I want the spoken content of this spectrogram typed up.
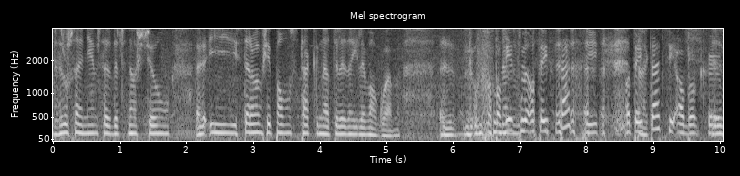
wzruszeniem, serdecznością y, i starałam się pomóc tak na tyle, na ile mogłam. Y, u- u nas- Powiedzmy o tej stacji, o tej Tak. stacji obok Y,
